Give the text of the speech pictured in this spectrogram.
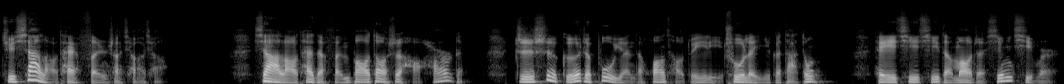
去夏老太坟上瞧瞧。夏老太的坟包倒是好好的。”只是隔着不远的荒草堆里出了一个大洞，黑漆漆的，冒着腥气味儿。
